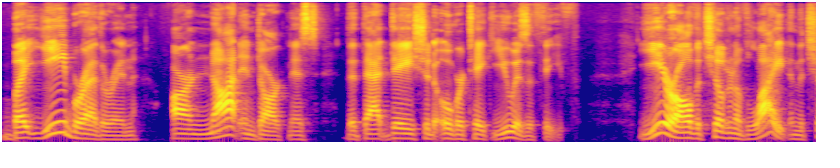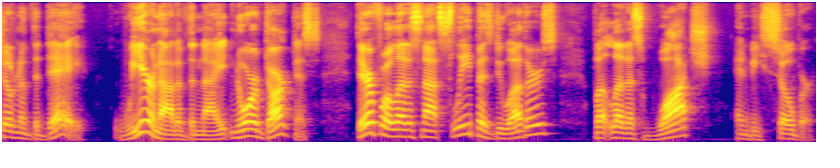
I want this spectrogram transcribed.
But ye, brethren, are not in darkness, that that day should overtake you as a thief. Ye are all the children of light and the children of the day. We are not of the night, nor of darkness. Therefore let us not sleep as do others, but let us watch and be sober.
